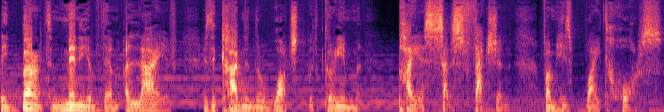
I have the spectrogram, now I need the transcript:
They burnt many of them alive as the cardinal watched with grim, pious satisfaction from his white horse.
